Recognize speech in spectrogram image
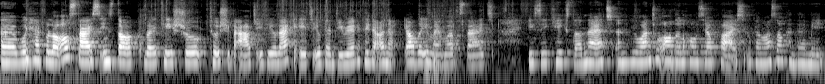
uh, we have a lot of size in stock ready to ship out. If you like it, you can directly order in my website, yeezykickss.net. And if you want to order the wholesale price, you can also contact me.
